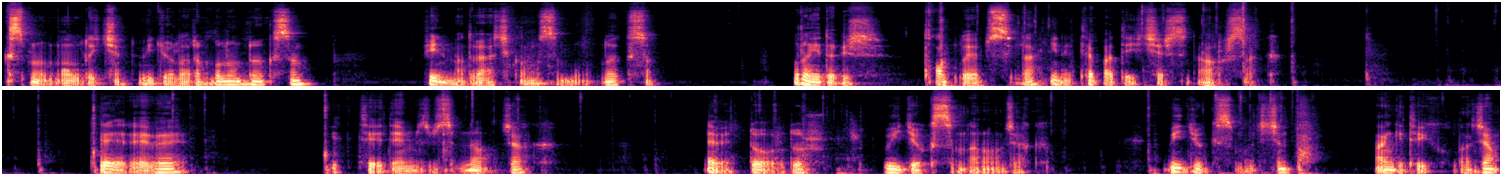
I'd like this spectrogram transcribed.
kısmım olduğu için videoların bulunduğu kısım film adı ve açıklamasının bulunduğu kısım. Burayı da bir tablo yapısıyla yine tebade içerisine alırsak TR ve ilk TD'miz bizim ne olacak? Evet doğrudur. Video kısımlar olacak. Video kısımlar için hangi tagi kullanacağım?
